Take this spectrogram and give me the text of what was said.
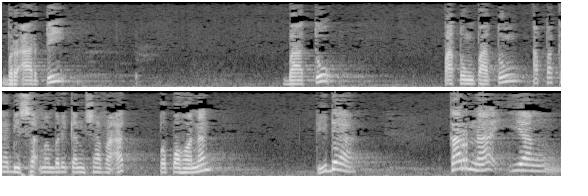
Berarti batu patung-patung apakah bisa memberikan syafaat? pepohonan? Tidak. Karena yang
